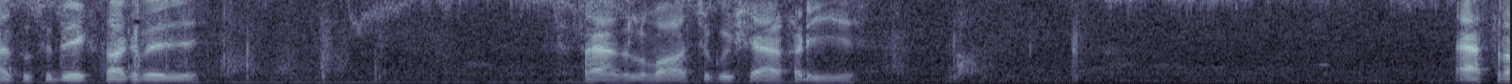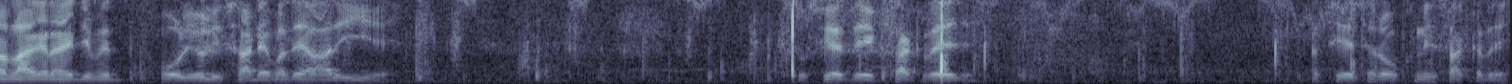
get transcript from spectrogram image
ਇਹ ਤੁਸੀਂ ਦੇਖ ਸਕਦੇ ਜੇ, ਸਫੈਦ ਲਿਬਾਸ 'ਚ ਕੋਈ ਸ਼ੈ ਖੜੀ ਹੈ। ਇਸ ਤਰ੍ਹਾਂ ਲੱਗ ਰਿਹਾ ਜਿਵੇਂ ਹੌਲੀ ਹੌਲੀ ਸਾਡੇ ਵੱਲ ਆ ਰਹੀ ਹੈ। ਤੁਸੀਂ ਇਹ ਦੇਖ ਸਕਦੇ ਜੇ। ਅਸੀਂ ਇੱਥੇ ਰੋਕ ਨਹੀਂ ਸਕਦੇ।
